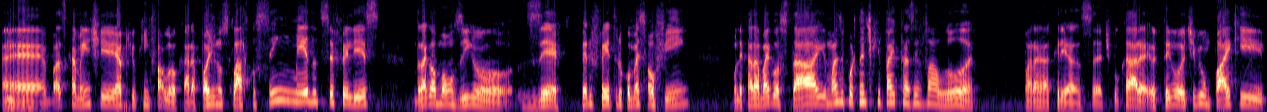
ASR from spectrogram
É, basicamente é o que o Kim falou, cara. Pode ir nos clássicos sem medo de ser feliz. Dragon Ballzinho Z, perfeito do começo ao fim. O molecada vai gostar e o mais importante é que vai trazer valor para a criança. Tipo, cara, eu tenho, eu tive um pai que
